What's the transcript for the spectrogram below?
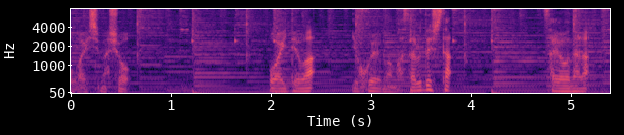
お会いしましょう。お相手は横山まさるでした。さようなら。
